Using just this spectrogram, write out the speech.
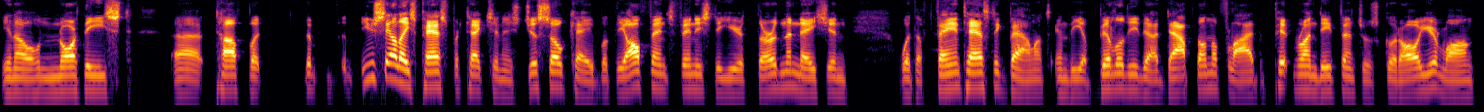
you know Northeast uh, tough, but the, the, UCLA's pass protection is just okay, but the offense finished the year third in the nation with a fantastic balance and the ability to adapt on the fly. The Pitt run defense was good all year long,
